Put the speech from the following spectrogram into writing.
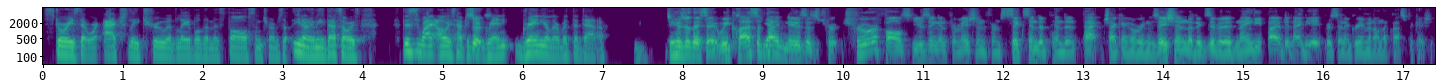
stories that were actually true and label them as false in terms of, you know what I mean? That's always, this is why I always have to so, get gran- granular with the data. So here's what they say We classified news as tr- true or false using information from six independent fact checking organizations that exhibited 95 to 98% agreement on the classification.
